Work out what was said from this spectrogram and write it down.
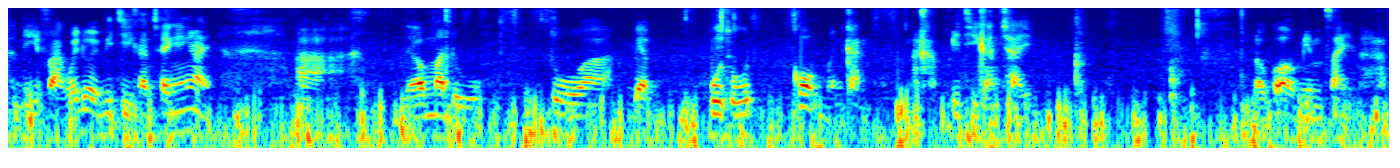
อันนี้ฝากไว้ด้วยวิธีการใช้ง่ายๆแล้วมาดูตัวแบบบลูทูธก็เหมือนกันนะครับ วิธีการใช้ เราก็เอาเมมใส่นะครับ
